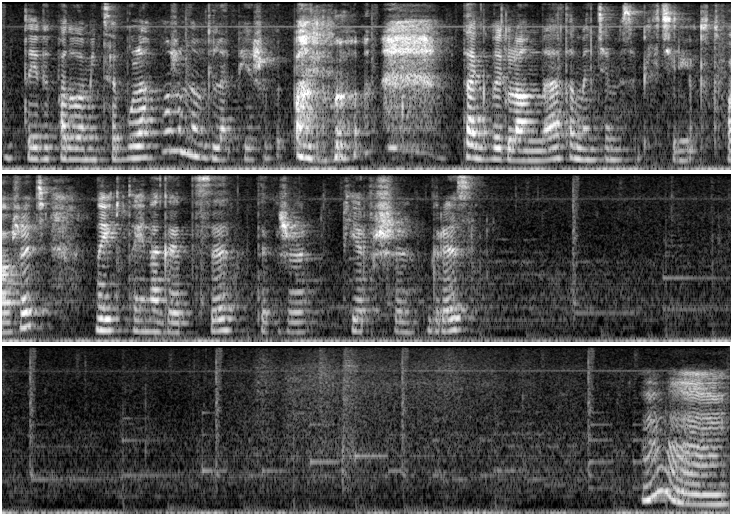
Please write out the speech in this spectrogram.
Tutaj wypadła mi cebula, może nawet lepiej, że wypadła. tak wygląda, to będziemy sobie chcieli odtworzyć. No i tutaj nuggetsy, także pierwszy gryz. Mmm.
